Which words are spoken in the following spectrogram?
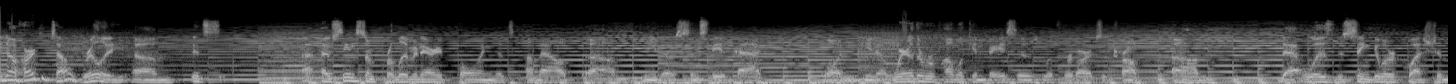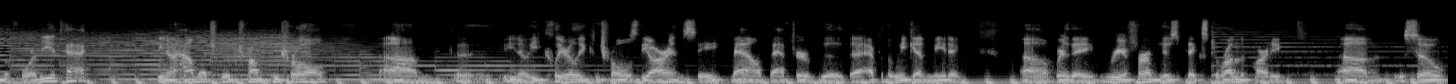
You know, hard to tell, really. Um, it's I've seen some preliminary polling that's come out, um, you know, since the attack on, you know, where the Republican base is with regards to Trump. Um, that was the singular question before the attack. You know, how much would Trump control? Um, uh, you know, he clearly controls the RNC now after the, the after the weekend meeting, uh, where they reaffirmed his picks to run the party. Um, so,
